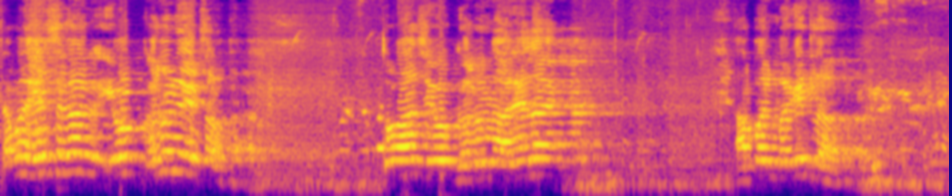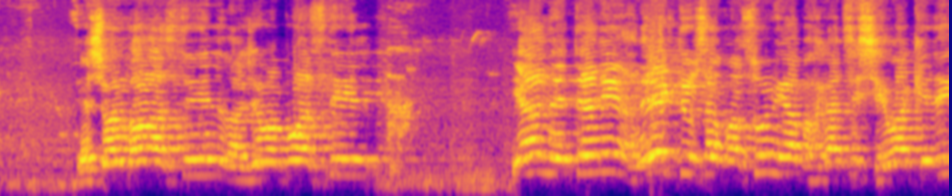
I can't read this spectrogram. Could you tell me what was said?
त्यामुळे हे सगळं योग घडून यायचा होता. तो आज योग घडून आलेला आहे. आपण बघितलं. यशवंत भाऊ असतील राजू बापू असतील या नेत्यांनी अनेक दिवसापासून या भागाची सेवा केली.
